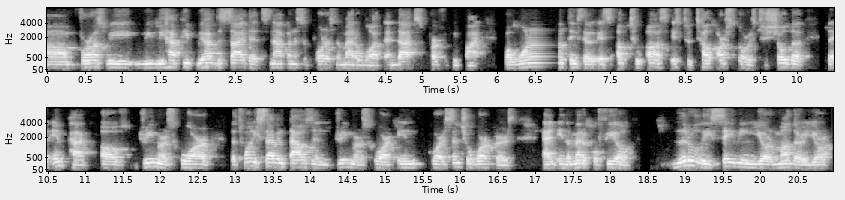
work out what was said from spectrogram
um, for us we, we we have people we have the side that's not going to support us no matter what, and that's perfectly fine. But one of the things that it's up to us is to tell our stories, to show the the impact of dreamers who are the 27,000 dreamers who are in who are essential workers and in the medical field literally saving your mother your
